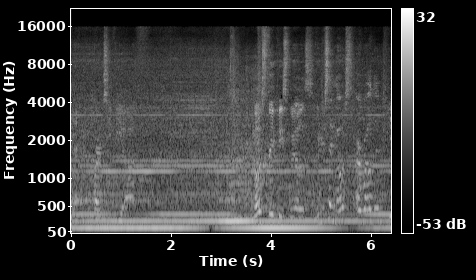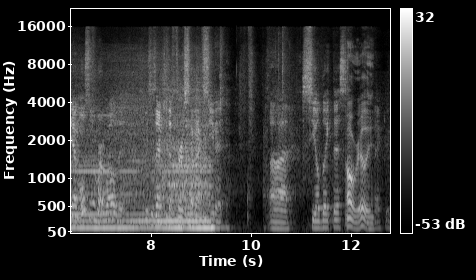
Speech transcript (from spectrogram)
that part TV off. Most three-piece wheels, would you say most are welded? Yeah, most of them are welded. This is actually the first time I've seen it uh, sealed like this. Oh, really? Factory.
